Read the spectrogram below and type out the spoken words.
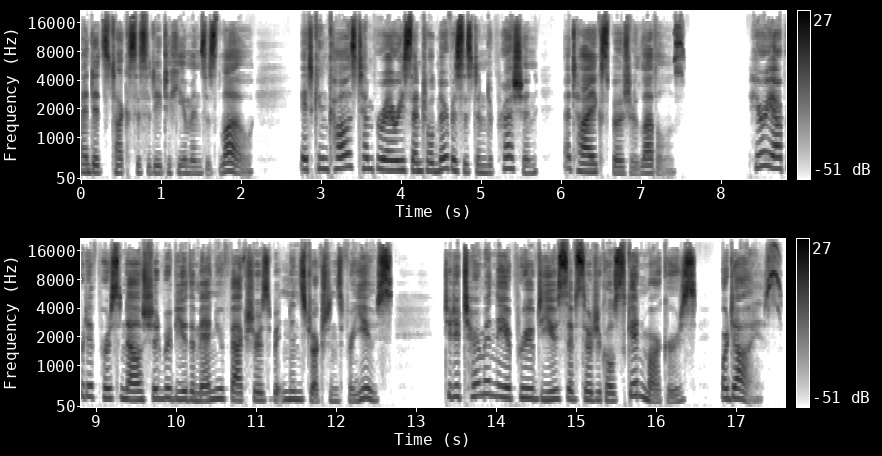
and its toxicity to humans is low, it can cause temporary central nervous system depression at high exposure levels. Perioperative personnel should review the manufacturer's written instructions for use to determine the approved use of surgical skin markers or dyes.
